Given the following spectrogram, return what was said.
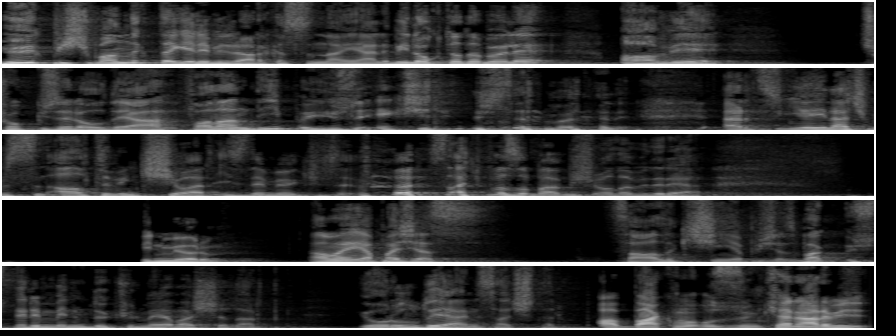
büyük pişmanlık da gelebilir arkasından. Yani bir noktada böyle abi çok güzel oldu ya falan deyip yüzü ekşi üstüne böyle hani ertesi gün yayın açmışsın 6000 kişi var izlemiyor kimse. Saçma sapan bir şey olabilir ya. Bilmiyorum. Ama yapacağız. Sağlık için yapacağız. Bak üstlerim benim dökülmeye başladı artık. Yoruldu yani saçlarım. Abi bakma uzunken harbi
